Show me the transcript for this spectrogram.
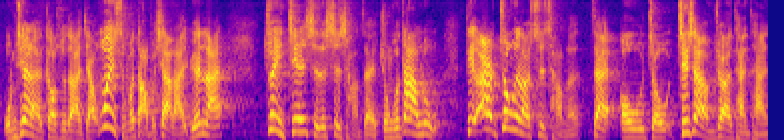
我们接下来告诉大家，为什么打不下来？原来最坚实的市场在中国大陆，第二重要的市场呢在欧洲。接下来我们就来谈谈，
